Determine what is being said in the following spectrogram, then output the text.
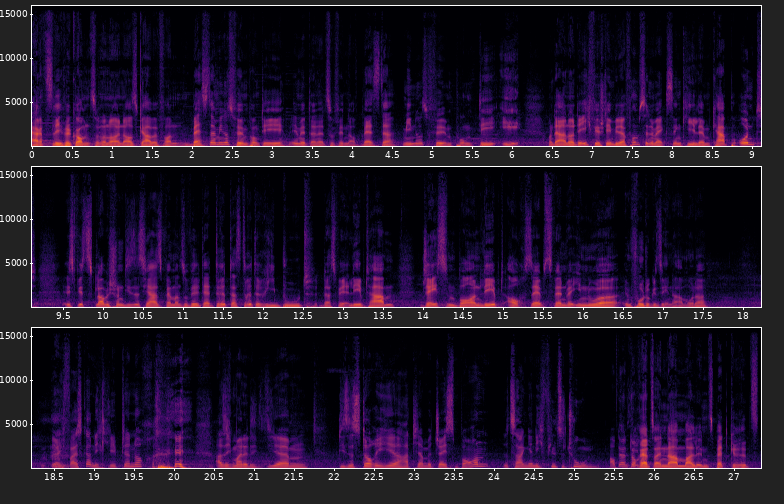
Herzlich willkommen zu einer neuen Ausgabe von bester-film.de im Internet zu finden auf bester-film.de. Und der Arne und ich, wir stehen wieder vom Cinemax in Kiel im Cup und es wird, glaube ich, schon dieses Jahr, wenn man so will, der dritt, das dritte Reboot, das wir erlebt haben. Jason Bourne lebt, auch selbst wenn wir ihn nur im Foto gesehen haben, oder? Ja, ich weiß gar nicht, lebt er noch? also ich meine, die, die, ähm, diese Story hier hat ja mit Jason Bourne sozusagen ja nicht viel zu tun. Ja, doch, er hat seinen Namen mal ins Bett geritzt.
